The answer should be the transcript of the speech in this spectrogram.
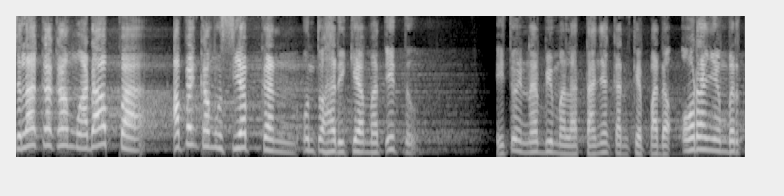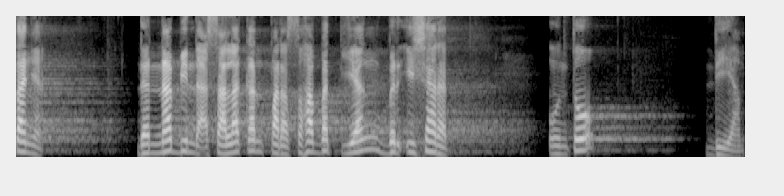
Celaka kamu ada apa? Apa yang kamu siapkan untuk hari kiamat itu? Itu yang Nabi malah tanyakan kepada orang yang bertanya. Dan Nabi tidak salahkan para sahabat yang berisyarat untuk diam.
